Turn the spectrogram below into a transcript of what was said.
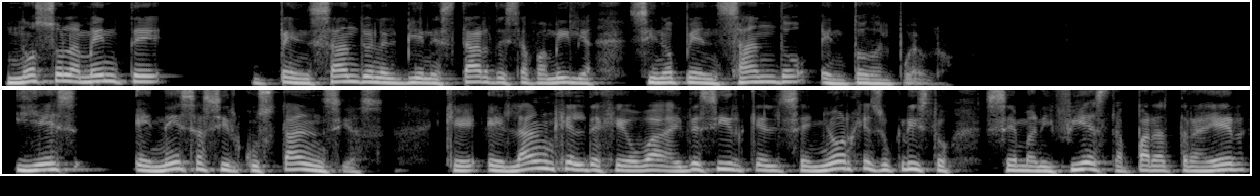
no solamente pensando en el bienestar de esa familia, sino pensando en todo el pueblo. Y es en esas circunstancias que el ángel de Jehová, es decir, que el Señor Jesucristo se manifiesta para traer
